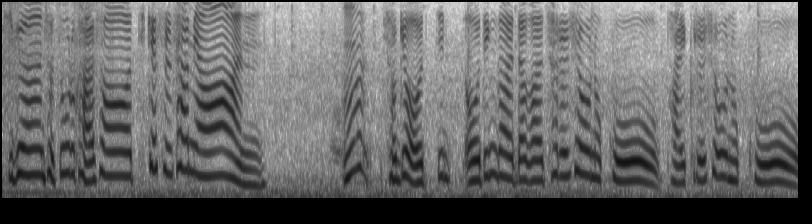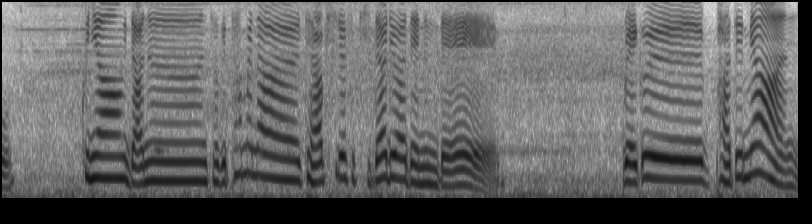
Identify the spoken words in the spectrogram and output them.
지금 저쪽으로 가서 티켓을 사면 응? 저기 어디, 어딘가에다가 차를 세워놓고 바이크를 세워놓고 그냥 나는 저기 터미널 대합실에서 기다려야 되는데 렉을 받으면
